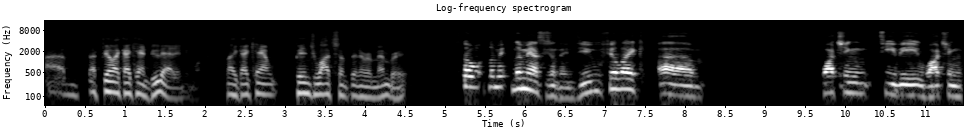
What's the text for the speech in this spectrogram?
I, I feel like I can't do that anymore. Like I can't binge watch something and remember it. So let me let me ask you something. Do you feel like um, watching TV, watching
